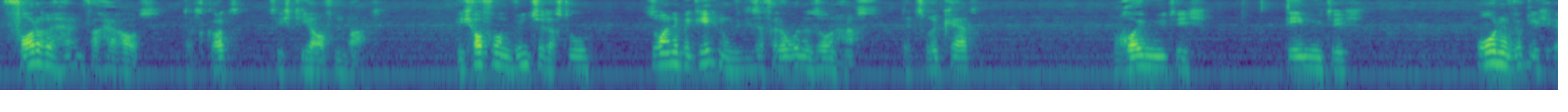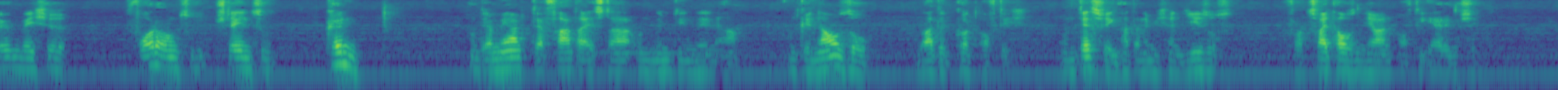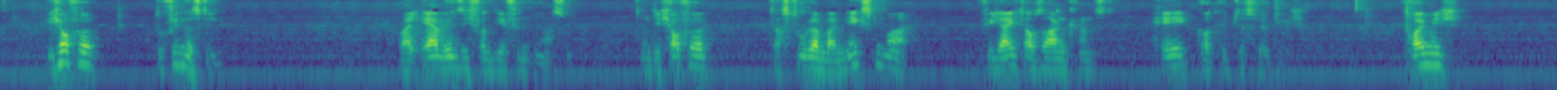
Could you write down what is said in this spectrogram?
Fordere einfach heraus, dass Gott sich dir offenbart. Ich hoffe und wünsche, dass du so eine Begegnung wie dieser verlorene Sohn hast, der zurückkehrt, reumütig, demütig, ohne wirklich irgendwelche Forderungen zu stellen zu können. Und er merkt, der Vater ist da und nimmt ihn in den Arm. Und genau so wartet Gott auf dich. Und deswegen hat er nämlich Herrn Jesus vor 2000 Jahren auf die Erde geschickt. Ich hoffe, du findest ihn, weil er will sich von dir finden lassen. Und ich hoffe, dass du dann beim nächsten Mal vielleicht auch sagen kannst, hey, Gott gibt es wirklich. Ich freue mich,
